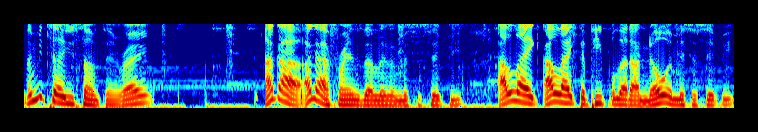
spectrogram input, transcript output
Let me tell you something, right? I got I got friends that live in Mississippi. I like I like the people that I know in Mississippi.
